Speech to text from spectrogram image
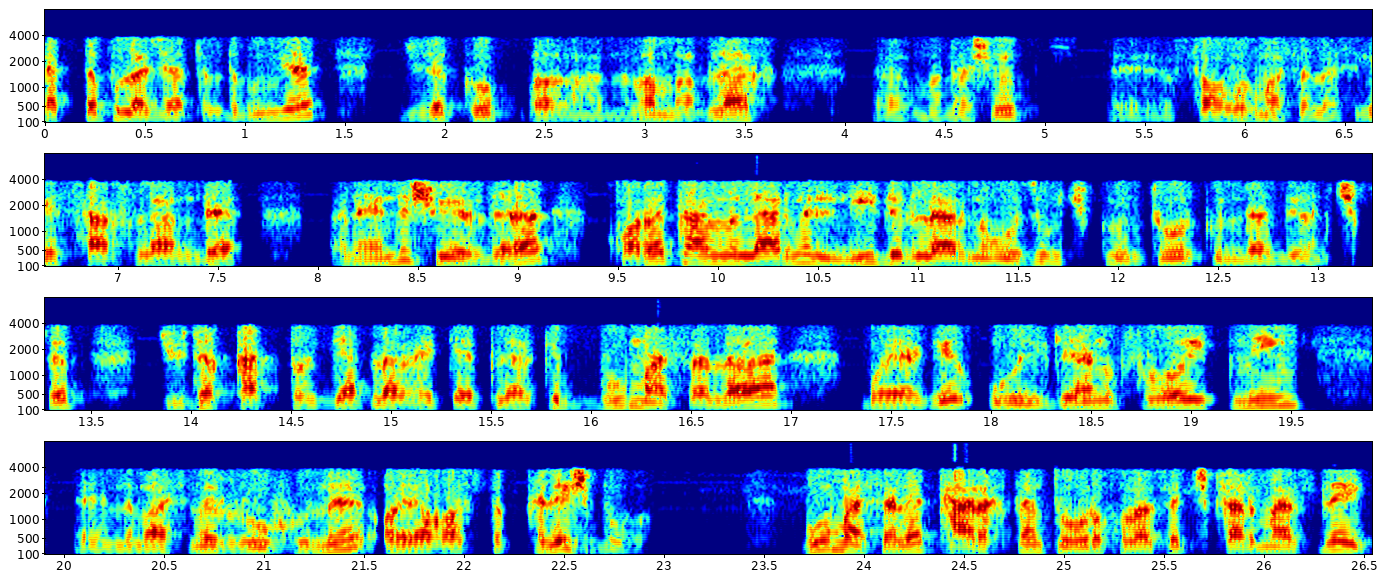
katta pul ajratildi bunga. Juda ko'p e, nima mablag' e, mana shu sog'liq masalasiga sarflandi. Ana endi shu yerda qora tanlilarni liderlarini o'zi uch kun to'rt kundan buyon chiqib juda qattiq gaplar aytyaptilarki bu masala boyagi o'lgan floydning e, nimasini ruhini oyoq osti qilish bu. Bu masala tarixdan to'g'ri xulosa chiqarmaslik.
